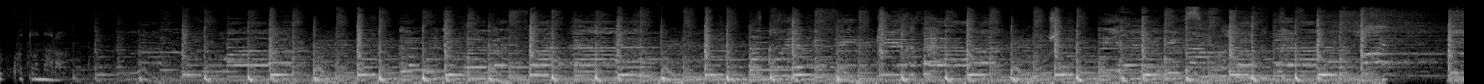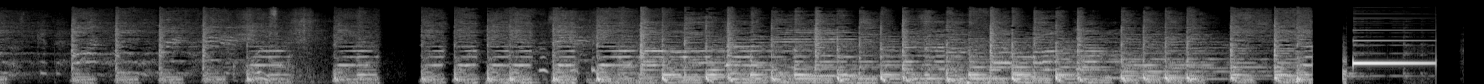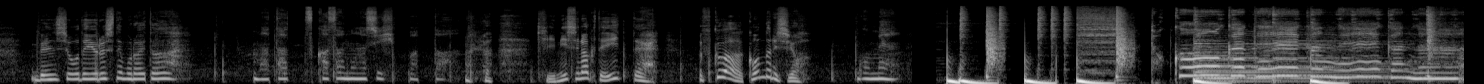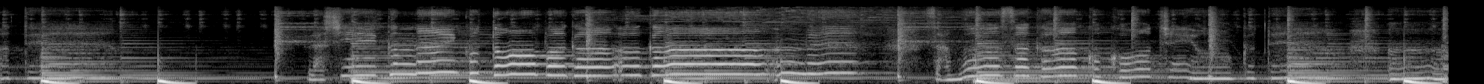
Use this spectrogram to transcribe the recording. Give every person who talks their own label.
Speaker 1: いうことなら
Speaker 2: 弁償で許してもらえた。
Speaker 1: また司の足引っ張った。
Speaker 2: 気にしなくていいって。服は今度にしよう。
Speaker 1: ごめん。どこかで金がなって。らしくない言葉が浮かんで。寒さが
